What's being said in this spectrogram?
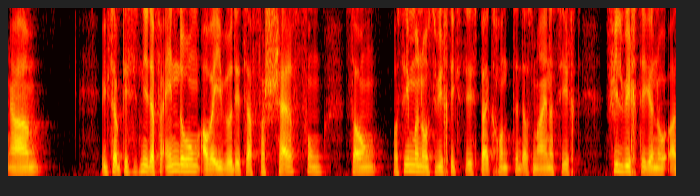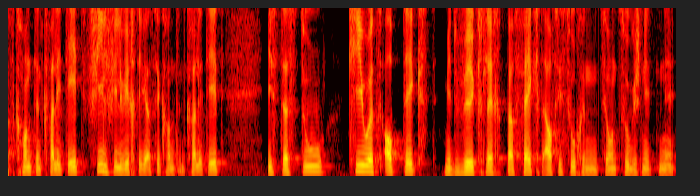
Ähm, wie gesagt, das ist nicht eine Veränderung, aber ich würde jetzt eine Verschärfung sagen, was immer noch das Wichtigste ist bei Content aus meiner Sicht, viel wichtiger noch als Content-Qualität, viel, viel wichtiger als die Content-Qualität, ist, dass du Keywords abdeckst mit wirklich perfekt auf die Suchintention zugeschnittene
